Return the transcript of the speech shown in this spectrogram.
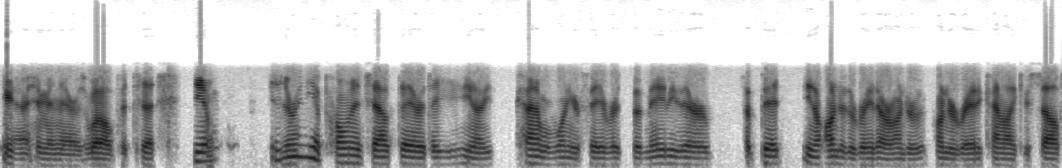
yeah, him in there as well. But uh, you know, is there any opponents out there that you, know kind of were one of your favorites, but maybe they're a bit you know under the radar, under underrated, kind of like yourself?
